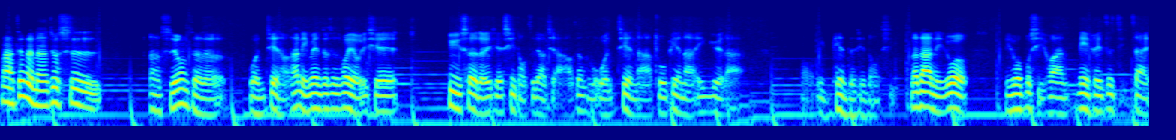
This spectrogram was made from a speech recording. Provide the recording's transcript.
那这个呢，就是呃使用者的文件啊，它里面就是会有一些预设的一些系统资料夹，好像什么文件啊、图片啊、音乐啊、哦、影片这些东西。那当然，你如果你如果不喜欢，你也可以自己在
